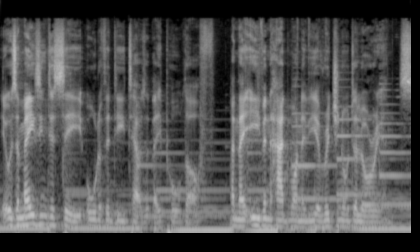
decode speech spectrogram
It was amazing to see all of the details that they pulled off, and they even had one of the original DeLoreans.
